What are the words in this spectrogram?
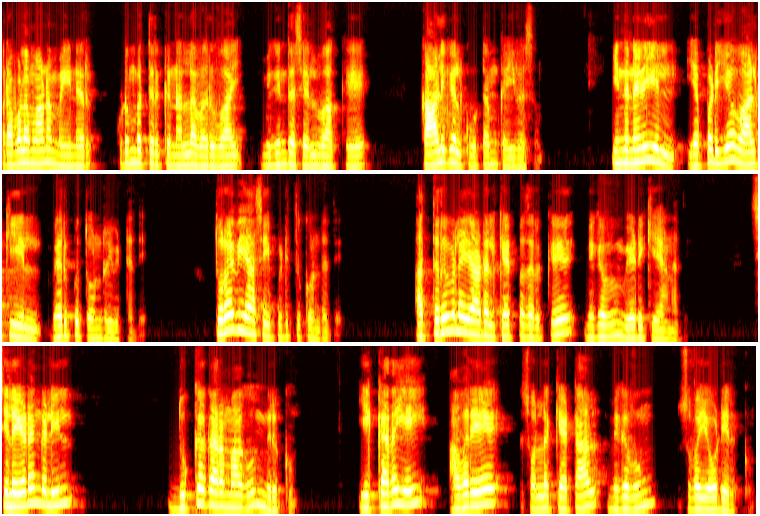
பிரபலமான மெய்னர் குடும்பத்திற்கு நல்ல வருவாய் மிகுந்த செல்வாக்கு காளிகள் கூட்டம் கைவசம். இந்த நிலையில் எப்படியோ வாழ்க்கையில் வெறுப்பு தோன்றிவிட்டது. துறவி ஆசை பிடித்து கொண்டது. அத்திருவிளையாடல் கேட்பதற்கு மிகவும் வேடிக்கையானது. சில இடங்களில் துக்ககரமாகவும் இருக்கும். இக்கதையை அவரே சொல்ல கேட்டால் மிகவும் சுவையோடு இருக்கும்.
